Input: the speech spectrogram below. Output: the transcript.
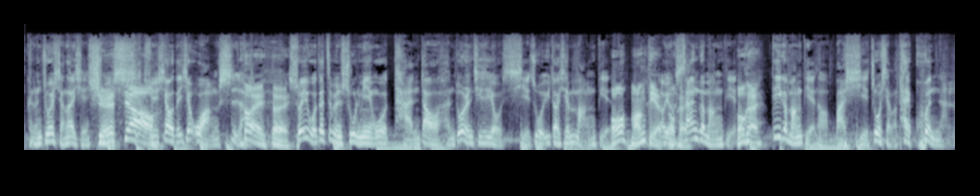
可能就会想到以前学，学校学校的一些往事哈。对对。所以我在这本书里面，我有谈到很多人其实有写作遇到一些盲点哦，盲点有三个盲点。OK，第一个盲点哈，把写作想的太困难了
